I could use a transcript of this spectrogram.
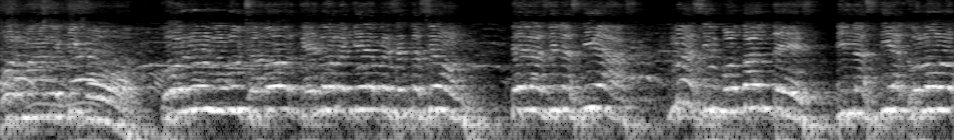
Formando equipo con un luchador que no requiere presentación de las dinastías más importantes. Dinastía Colón lo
